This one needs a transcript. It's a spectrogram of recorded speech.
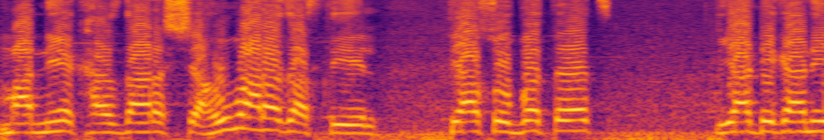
माननीय खासदार शाहू महाराज असतील त्यासोबतच या ठिकाणी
